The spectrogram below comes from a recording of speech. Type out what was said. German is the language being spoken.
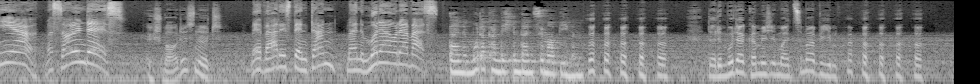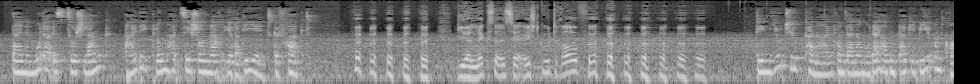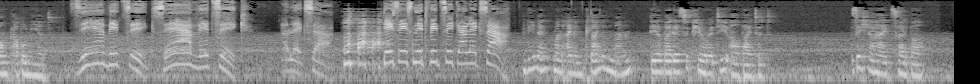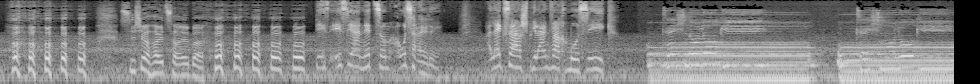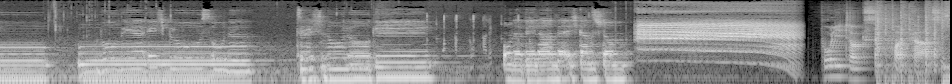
Hier, was soll denn das? Ich war das nicht. Wer war das denn dann? Meine Mutter oder was? Deine Mutter kann dich in dein Zimmer beamen. Deine Mutter kann mich in mein Zimmer beamen. Deine Mutter ist so schlank. Heidi Klum hat sie schon nach ihrer Diät gefragt. Die Alexa ist ja echt gut drauf. Den YouTube-Kanal von deiner Mutter haben Dagi B und Gronk abonniert. Sehr witzig, sehr witzig. Alexa. das ist nicht witzig, Alexa. Wie nennt man einen kleinen Mann, der bei der Security arbeitet? Sicherheitshalber. Sicherheitshalber. Das ist ja nicht zum Aushalten. Alexa, spiel einfach Musik. Technologie. Technologie. Ich bloß ohne Technologie? Ohne WLAN wär ich ganz stumm. Politox Podcast.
